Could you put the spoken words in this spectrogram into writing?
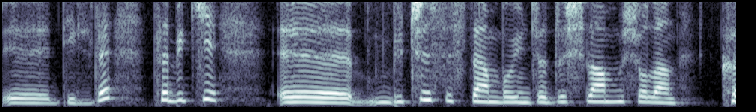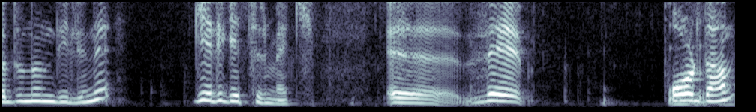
e, dilde tabii ki e, bütün sistem boyunca dışlanmış olan kadının dilini geri getirmek E, ve oradan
